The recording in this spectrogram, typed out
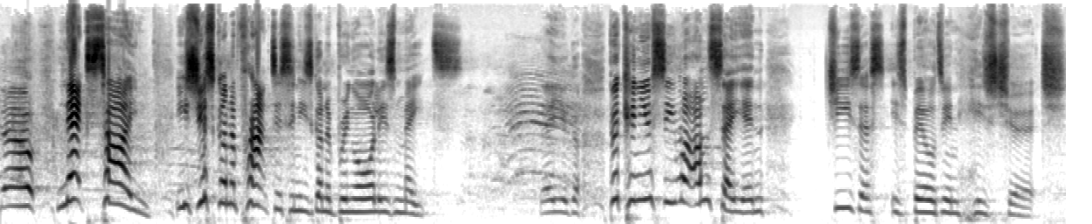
No, next time, he's just going to practice and he's going to bring all his mates. There you go. But can you see what I'm saying? Jesus is building his church.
